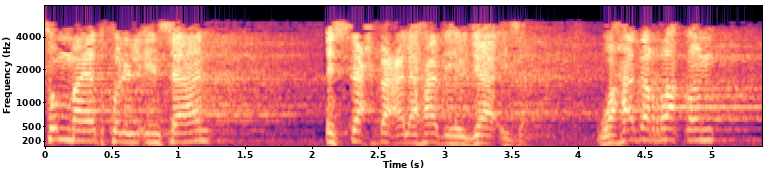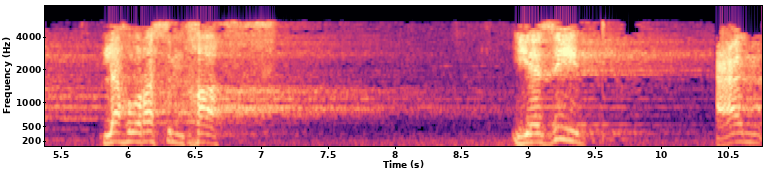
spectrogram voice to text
ثم يدخل الإنسان استحب على هذه الجائزة. وهذا الرقم له رسم خاص. يزيد عن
